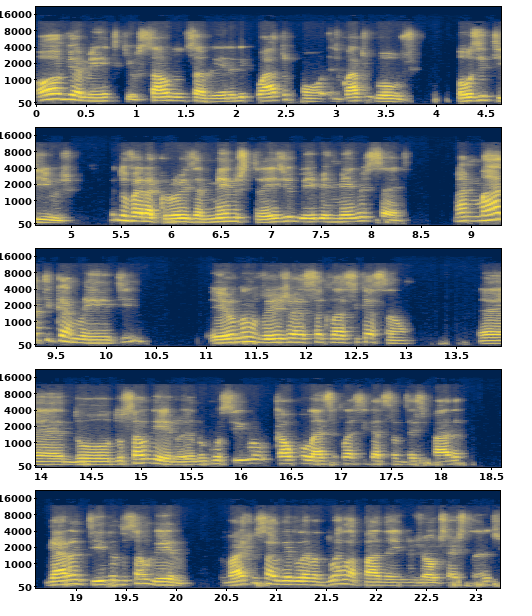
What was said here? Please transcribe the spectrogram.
Obviamente que o saldo do Salgueiro é de quatro, pontos, de quatro gols positivos. O do Veracruz é menos 3 e o do Ibis menos 7. Mas, maticamente, eu não vejo essa classificação é, do, do Salgueiro. Eu não consigo calcular essa classificação antecipada garantida do Salgueiro. Vai que o Salgueiro leva duas lapadas aí nos jogos restantes,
